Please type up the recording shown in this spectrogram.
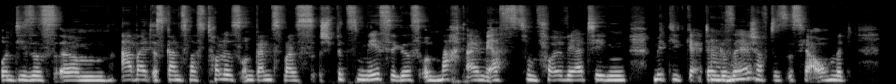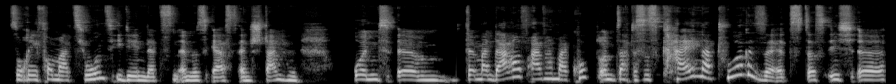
und dieses ähm, Arbeit ist ganz was Tolles und ganz was Spitzenmäßiges und macht einem erst zum vollwertigen Mitglied der mhm. Gesellschaft. Das ist ja auch mit so Reformationsideen letzten Endes erst entstanden. Und ähm, wenn man darauf einfach mal guckt und sagt, es ist kein Naturgesetz, dass ich äh,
